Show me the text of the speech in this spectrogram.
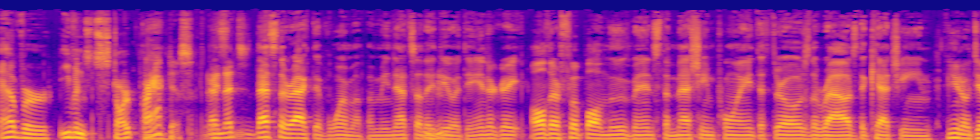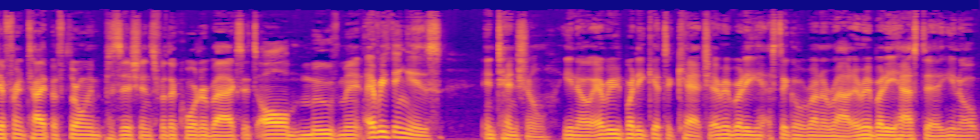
ever even start practice. And That's, that's that's their active warm up. I mean, that's how they mm-hmm. do it. They integrate all their football movements, the meshing point, the throws, the routes, the catching, you know, different type of throwing positions for the quarterbacks. It's all movement. Everything is intentional. You know, everybody gets a catch. Everybody has to go run a route. Everybody has to, you know,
